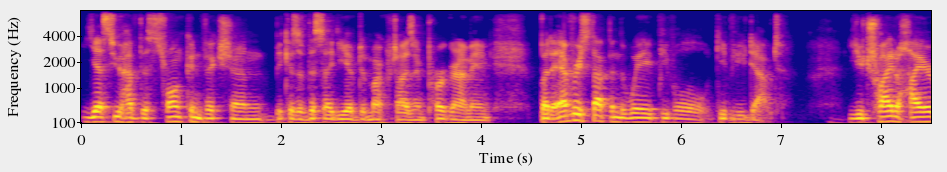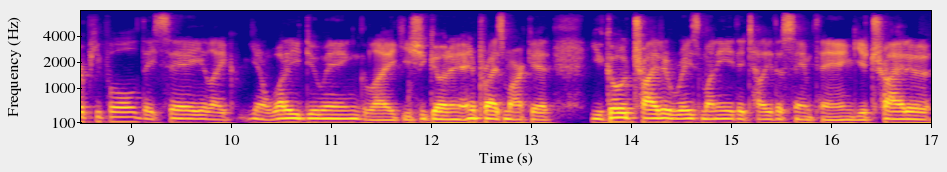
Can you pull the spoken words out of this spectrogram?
yes, you have this strong conviction because of this idea of democratizing programming, but every step in the way, people give you doubt. You try to hire people, they say, like, you know, what are you doing? Like, you should go to an enterprise market. You go try to raise money, they tell you the same thing. You try to,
